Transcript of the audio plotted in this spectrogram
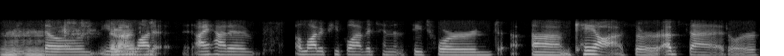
Mhm. so you And know I- a lot of i had a a lot of people have a tendency toward um chaos or upset or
